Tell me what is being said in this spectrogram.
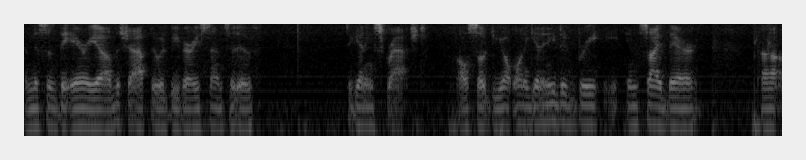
and this is the area of the shaft that would be very sensitive to getting scratched. Also, you don't want to get any debris inside there uh,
